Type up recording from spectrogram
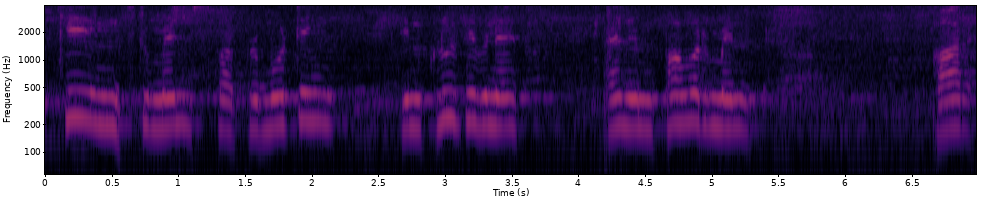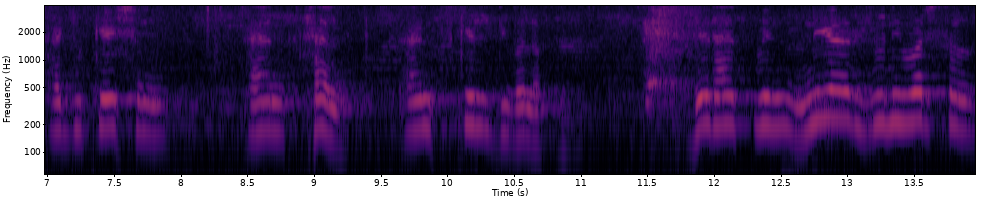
key instruments for promoting inclusiveness and empowerment are education and health and skill development. There has been near universal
